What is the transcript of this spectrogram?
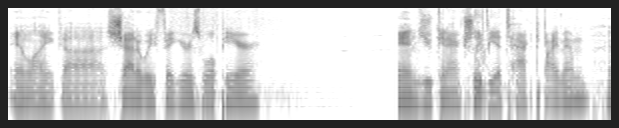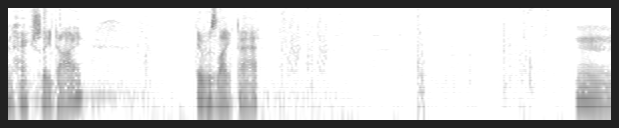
and like uh, shadowy figures will appear and you can actually be attacked by them and actually die. It was like that. Hmm.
